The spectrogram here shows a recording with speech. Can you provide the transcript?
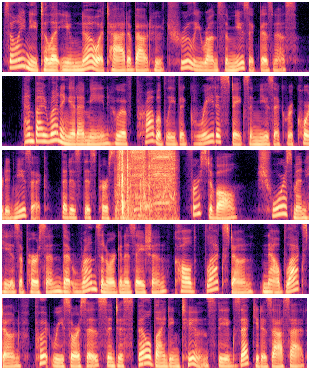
So I need to let you know a tad about who truly runs the music business. And by running it, I mean who have probably the greatest stakes in music recorded music, that is this person, First of all, Schwarzman, he is a person that runs an organization called Blackstone. Now Blackstone put resources into spellbinding tunes, the executive's asset,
